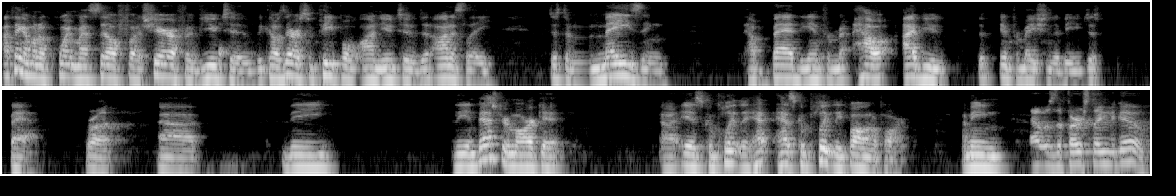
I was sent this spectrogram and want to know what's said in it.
I think I'm going to appoint myself a sheriff of YouTube because there are some people on YouTube that honestly, just amazing how bad the information, how I view the information to be just bad. Right. Uh, the the investor market uh, is completely ha- has completely fallen apart. I mean, That was the first thing to go.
